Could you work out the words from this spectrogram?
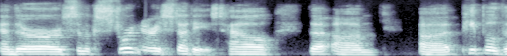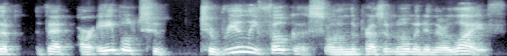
And there are some extraordinary studies how the um, uh, people that that are able to to really focus on the present moment in their life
